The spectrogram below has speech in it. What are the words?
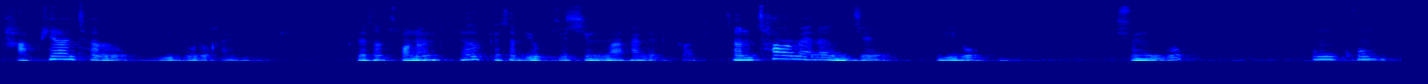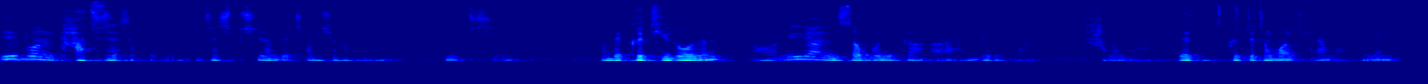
다 피난처로 미국으로 가는 거죠 이렇게. 그래서 저는 계속해서 미국 주식만 하게 될 것 같아요. 저는 처음에는 이제 미국, 중국, 홍콩, 일본 다 투자했었거든요. 2017년도에 처음 시작할 때는 미국 주식은. 근데 그 뒤로는 어, 1년 있어 보니까 아, 안 되겠다. 다 넘어갔어. 근데 그때 정말 잘한 것 같아요. 왜냐면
